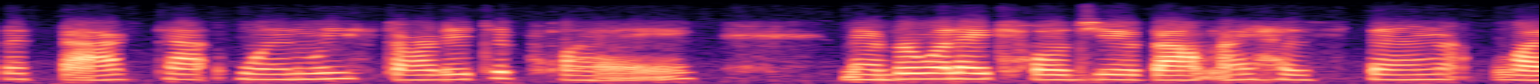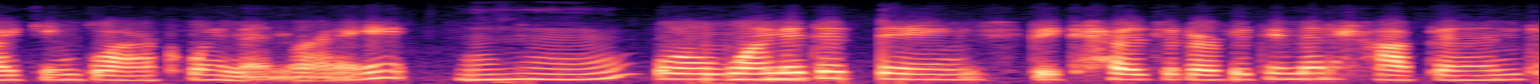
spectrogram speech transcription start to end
the fact that when we started to play, remember when I told you about my husband liking black women, right? Mm-hmm. Well, one of the things, because of everything that happened,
